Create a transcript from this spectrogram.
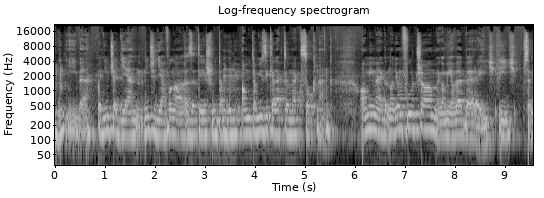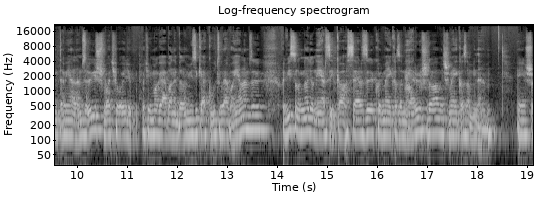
uh-huh. íve, vagy nincs egy ilyen, nincs egy ilyen vonalvezetés, mint amúgy, uh-huh. amit a musicalektől megszoknánk. Ami meg nagyon furcsa, meg ami a Webberre így, így szerintem jellemző is, vagy hogy, vagy hogy magában ebben a musical kultúrában jellemző, hogy viszonylag nagyon érzik a szerzők, hogy melyik az, ami erős dal, és melyik az, ami nem. És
